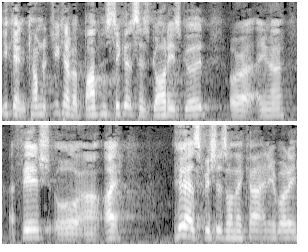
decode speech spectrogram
You can come to, you can have a bumper sticker that says God is good, or a, you know, a fish, or uh, I. Who has fishes on their car? Anybody?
